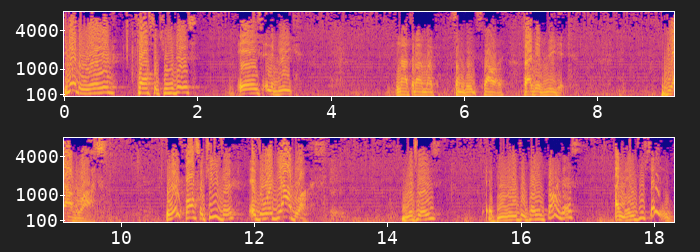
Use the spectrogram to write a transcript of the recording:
You know the word false accusers is in the Greek? Not that I'm like some Greek scholar, but I did read it. Diabolos. The word false accuser is the word diabolos, which is, if you read through Pilgrim's Progress, a name for Satan.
